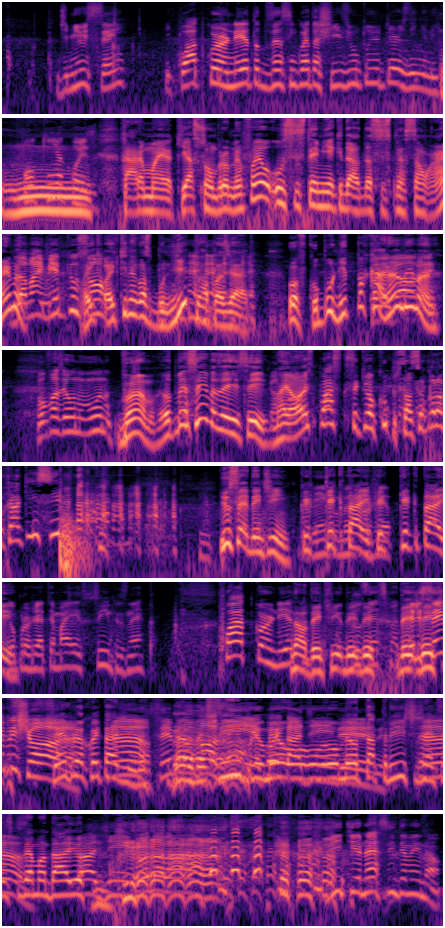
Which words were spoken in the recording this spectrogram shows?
de 1100 e quatro cornetas 250x e um Twitterzinho ali. Hum. Pouquinha coisa. Cara, mas aqui assombrou mesmo. Foi o, o sisteminha aqui da, da suspensão a ar, Dá mano? mais medo que o Olha, som. olha que negócio bonito, rapaziada. Pô, ficou bonito pra caramba, legal, hein, né? Vamos fazer um no Uno. Vamos, eu pensei em fazer isso aí. Maior espaço que isso aqui ocupa, só se eu colocar aqui em cima. E você, Dentinho? O que, que, que tá aí? O que, que, que tá aí? Meu projeto é mais simples, né? Quatro cornetas. Não, Dentinho. De, de, 250. de- Ele Dentinho- sempre chora. Sempre, coitadinho. Não, né? sempre não, é mas bonzinho, sempre, o meu, coitadinho o, o meu tá triste, gente. Se vocês Não. quiserem mandar aí. eu- Tadinho, manda lá. Mentira, não é assim também não.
